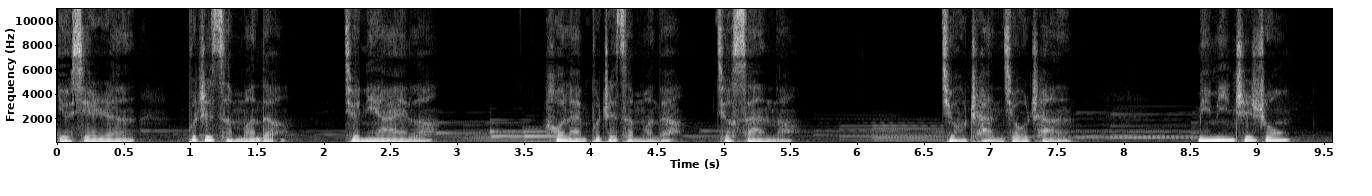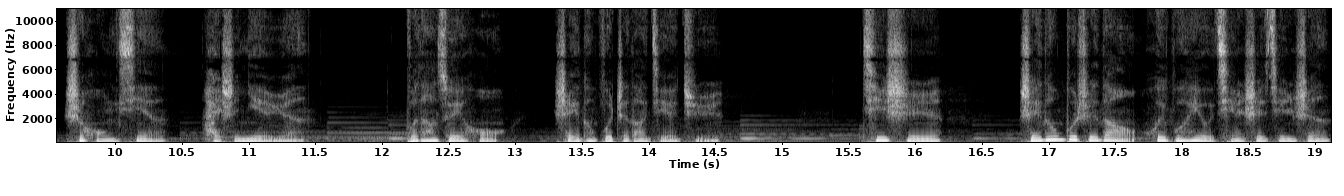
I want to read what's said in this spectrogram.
有些人不知怎么的就恋爱了，后来不知怎么的就散了。纠缠纠缠，冥冥之中是红线还是孽缘？不到最后，谁都不知道结局。其实，谁都不知道会不会有前世今生，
